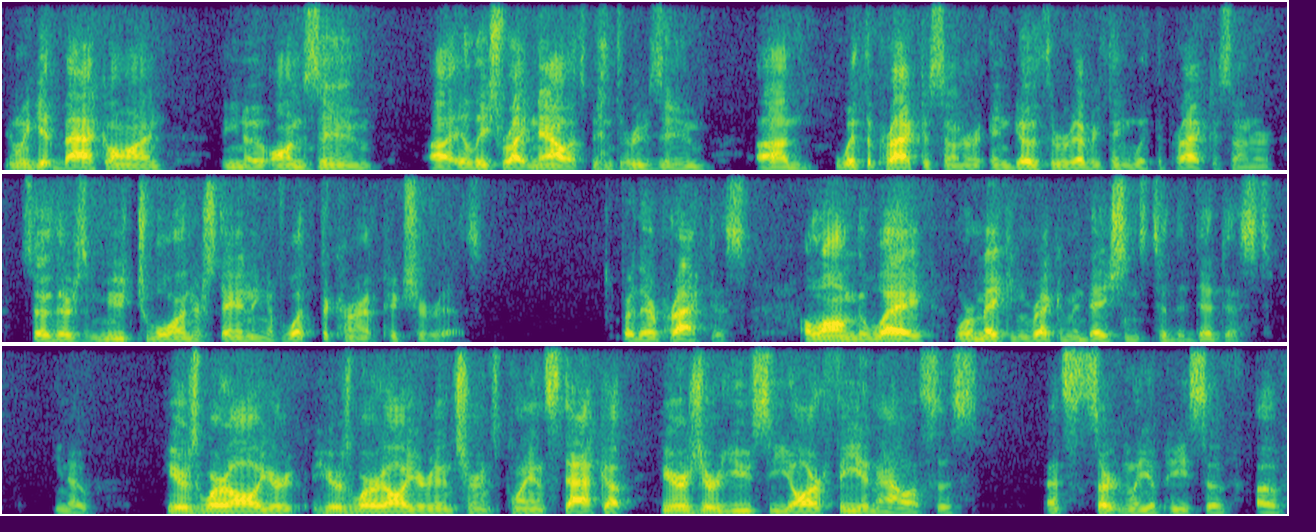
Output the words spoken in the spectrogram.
Then we get back on you know on Zoom uh, at least right now it's been through Zoom um, with the practice owner and go through everything with the practice owner. So there's a mutual understanding of what the current picture is for their practice. Along the way, we're making recommendations to the dentist. You know, here's where all your here's where all your insurance plans stack up. Here's your UCR fee analysis. That's certainly a piece of of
